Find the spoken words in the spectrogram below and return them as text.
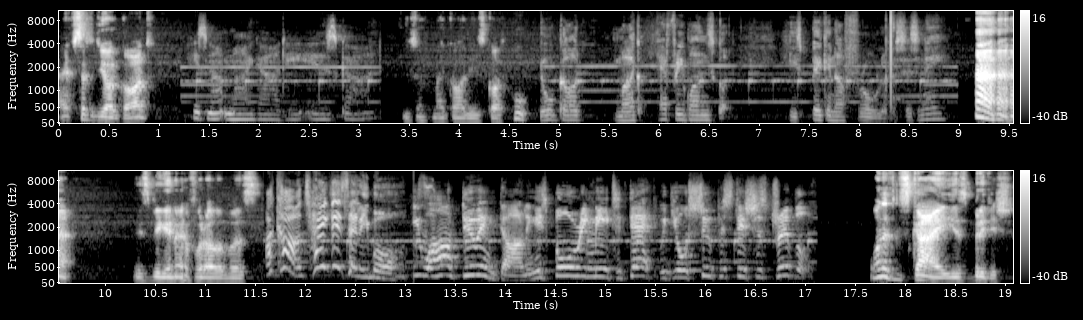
I accepted your God. He's not my God, he is God. He's not my God. He's God. Who? Your God, my God, everyone's God. He's big enough for all of us, isn't he? he's big enough for all of us. I can't take this anymore. You are doing, darling, is boring me to death with your superstitious drivel. One if this guy is British.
